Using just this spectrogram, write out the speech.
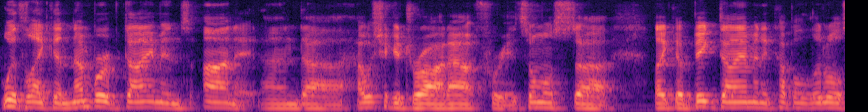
with like a number of diamonds on it. And uh, I wish I could draw it out for you. It's almost uh, like a big diamond, a couple little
